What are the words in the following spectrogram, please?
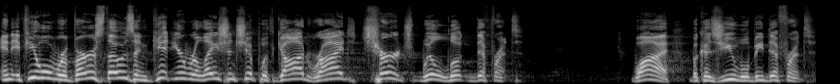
And if you will reverse those and get your relationship with God right, church will look different. Why? Because you will be different.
